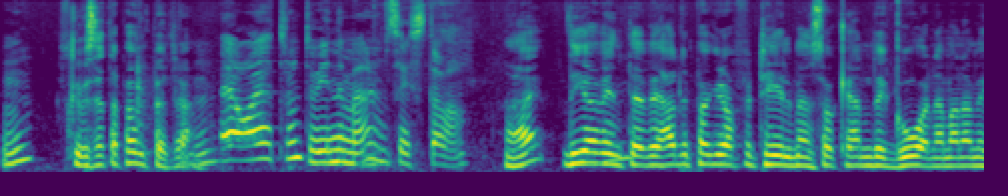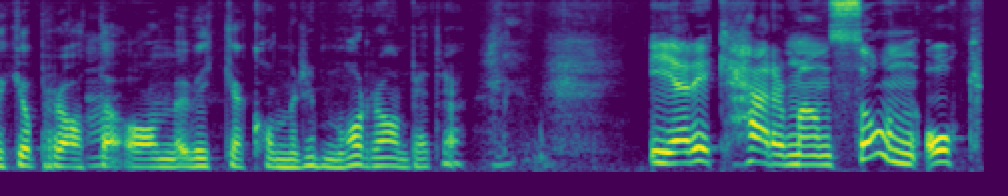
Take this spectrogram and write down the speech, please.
Mm. Ska vi sätta punkt, Petra? Mm. Ja, jag tror inte vi hinner med de sista. Va? Nej, det gör vi inte. Vi hade ett paragrafer till, men så kan det gå när man har mycket att prata ja. om. Vilka kommer imorgon, Petra? Erik Hermansson och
